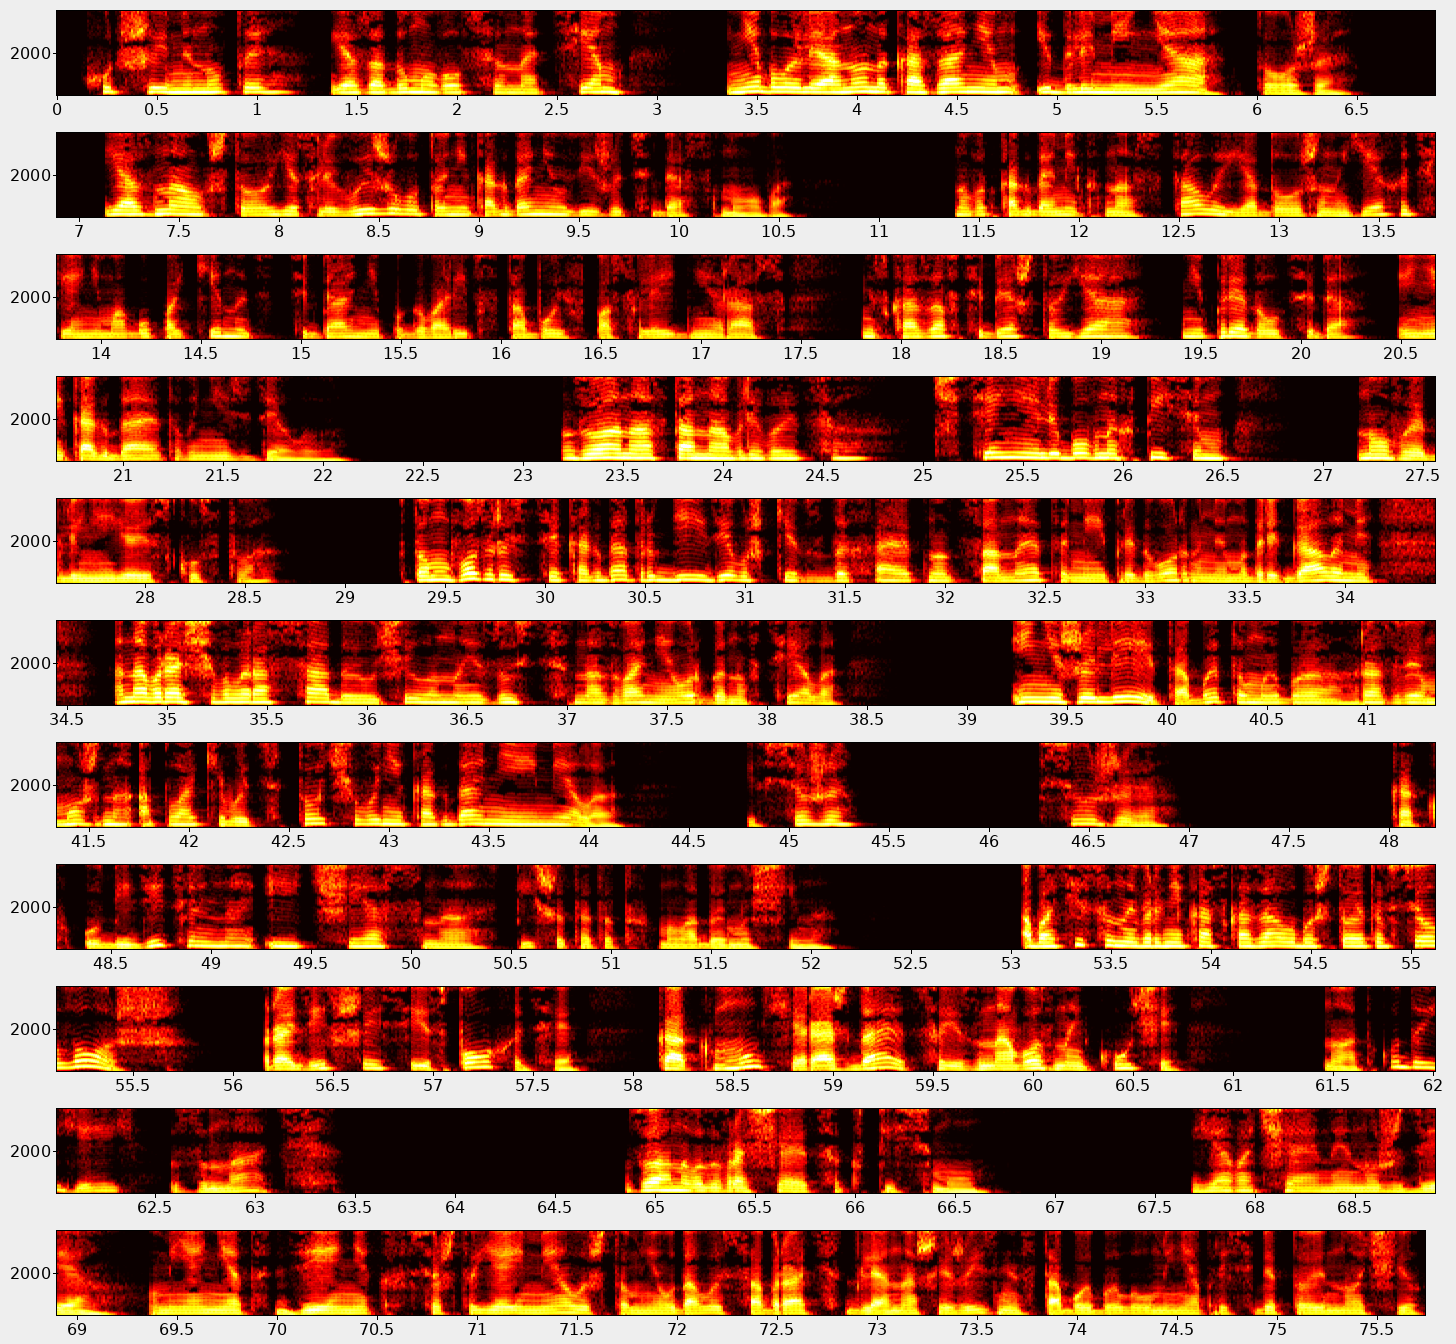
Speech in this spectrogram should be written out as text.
В худшие минуты я задумывался над тем, не было ли оно наказанием и для меня тоже. Я знал, что если выживу, то никогда не увижу тебя снова. Но вот когда миг настал, и я должен ехать, я не могу покинуть тебя, не поговорив с тобой в последний раз, не сказав тебе, что я не предал тебя и никогда этого не сделаю. Зуана останавливается. Чтение любовных писем — новое для нее искусство. В том возрасте, когда другие девушки вздыхают над сонетами и придворными мадригалами, она выращивала рассаду и учила наизусть названия органов тела — и не жалеет об этом, ибо разве можно оплакивать то, чего никогда не имела? И все же, все же, как убедительно и честно пишет этот молодой мужчина. А Батиса наверняка сказала бы, что это все ложь, родившаяся из похоти, как мухи рождаются из навозной кучи. Но откуда ей знать? Зуана возвращается к письму. Я в отчаянной нужде. У меня нет денег. Все, что я имел и что мне удалось собрать для нашей жизни с тобой, было у меня при себе той ночью.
